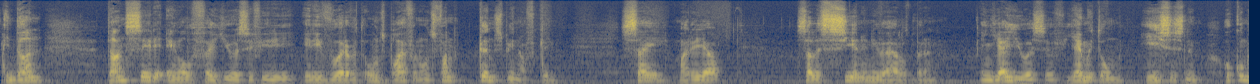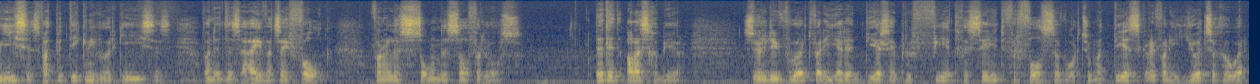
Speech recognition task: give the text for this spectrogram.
En dan dan sê die engel vir Josef hierdie hierdie woorde wat ons baie van ons van kindsbeen af ken. Sy Maria sal 'n seun in die wêreld bring. En jy Josef, jy moet hom Jesus noem. Hoekom Jesus? Wat beteken die woordjie Jesus? Want dit is hy wat sy volk van hulle sonde sal verlos. Dit het alles gebeur sodat die woord wat die Here deur sy profeet gesê het vervul sou word. So Matteus skryf van die Joodse gehoor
